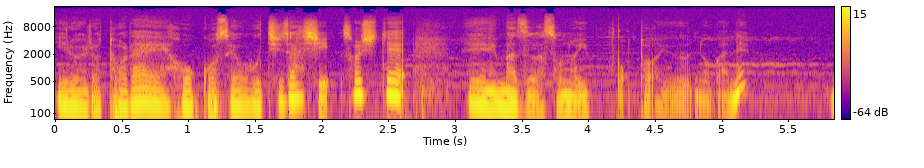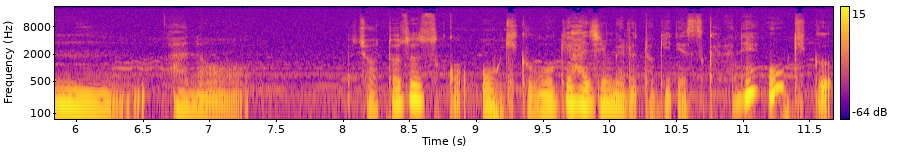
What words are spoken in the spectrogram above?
いろいろ捉え方向性を打ち出しそして、えー、まずはその一歩というのがねうんあのちょっとずつこう大きく動き始める時ですからね大きく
